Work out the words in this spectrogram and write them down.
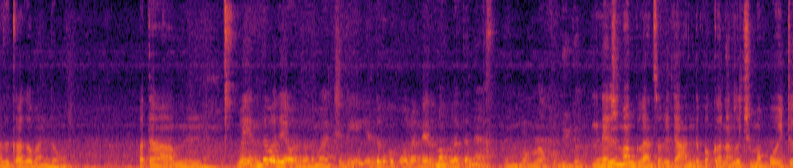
அதுக்காக வந்தோம். பார்த்தா எந்த வழியாக வந்தோம் நம்ம ஆக்சுவலி எந்த பக்கம் போகலாம்? நெல்மங்கலம் தானே? நெல்மங்கலான்னு சொல்லிட்டு அந்த பக்கம் நாங்கள் சும்மா போயிட்டு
